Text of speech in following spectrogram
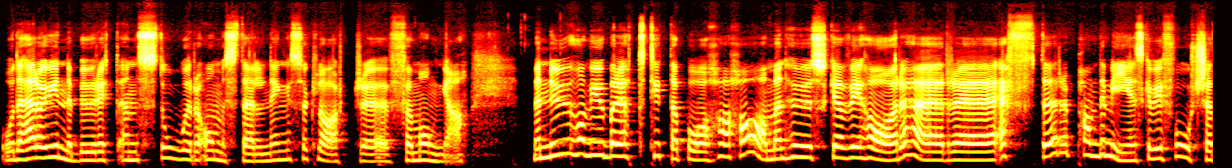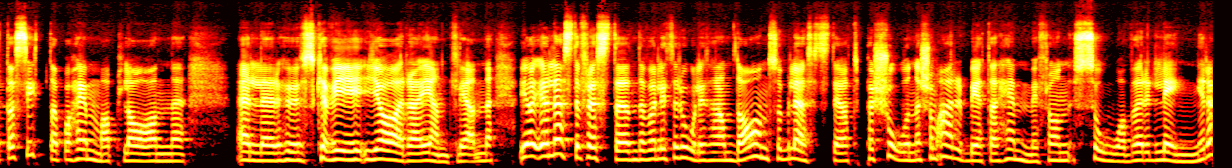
Och det här har inneburit en stor omställning såklart eh, för många. Men nu har vi ju börjat titta på, haha, men hur ska vi ha det här efter pandemin? Ska vi fortsätta sitta på hemmaplan? Eller hur ska vi göra egentligen? Jag, jag läste förresten, det var lite roligt häromdagen, så läste jag att personer som arbetar hemifrån sover längre.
